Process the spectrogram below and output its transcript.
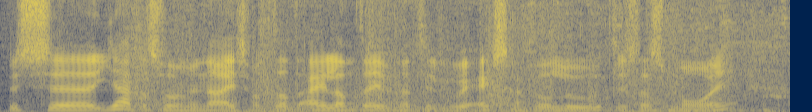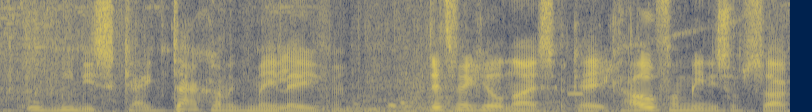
Dus uh, ja, dat is wel weer nice. Want dat eiland heeft natuurlijk weer extra veel loot. Dus dat is mooi. Oeh, minis. Kijk, daar kan ik mee leven. Dit vind ik heel nice. Oké, ik hou van minis op zak.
